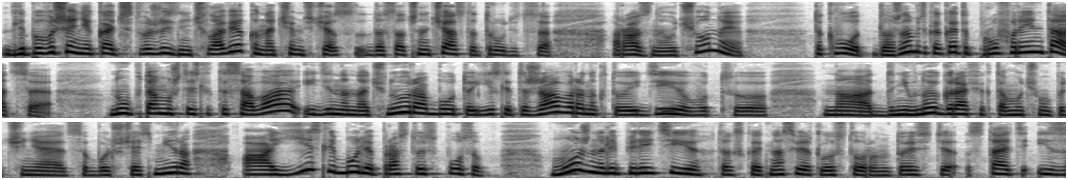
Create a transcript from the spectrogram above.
для повышения качества жизни человека, над чем сейчас достаточно часто трудятся разные ученые, так вот, должна быть какая-то профориентация. Ну, потому что если ты сова, иди на ночную работу, если ты жаворонок, то иди вот э, на дневной график, тому, чему подчиняется большая часть мира. А есть ли более простой способ? Можно ли перейти, так сказать, на светлую сторону, то есть стать из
